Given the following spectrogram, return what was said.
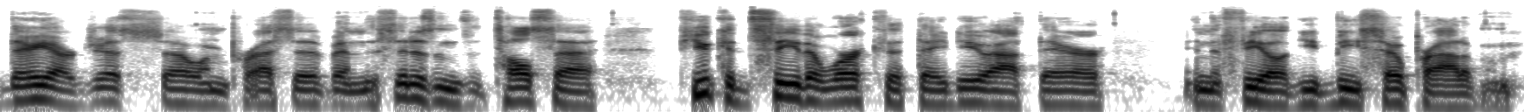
they are just so impressive. And the citizens of Tulsa, if you could see the work that they do out there in the field, you'd be so proud of them.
